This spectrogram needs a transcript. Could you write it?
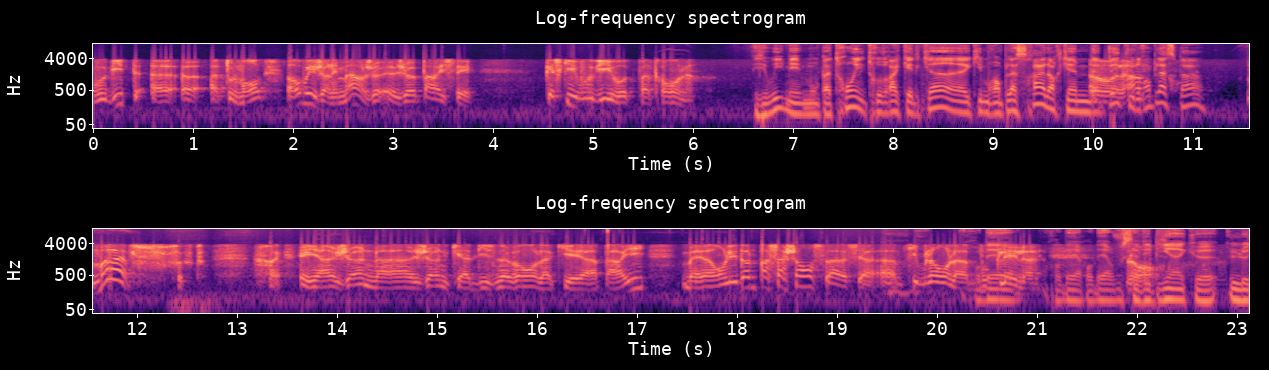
vous dites à tout le monde Oh oui, j'en ai marre, je ne veux pas rester. Qu'est-ce qu'il vous dit, votre patron, là? Mais oui, mais mon patron, il trouvera quelqu'un euh, qui me remplacera alors qu'un Mbappé, tu ne le remplaces pas. Et il y a un jeune, un jeune qui a 19 ans là, qui est à Paris, mais on lui donne pas sa chance là. C'est un petit blond là, bouclé là. Robert, Robert, vous savez bien que le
